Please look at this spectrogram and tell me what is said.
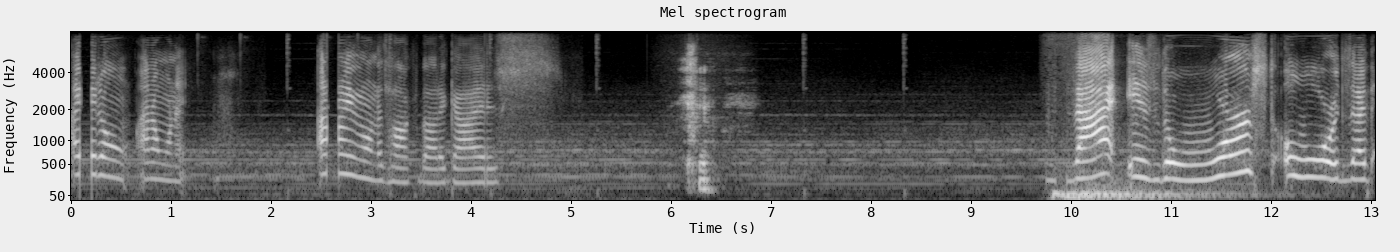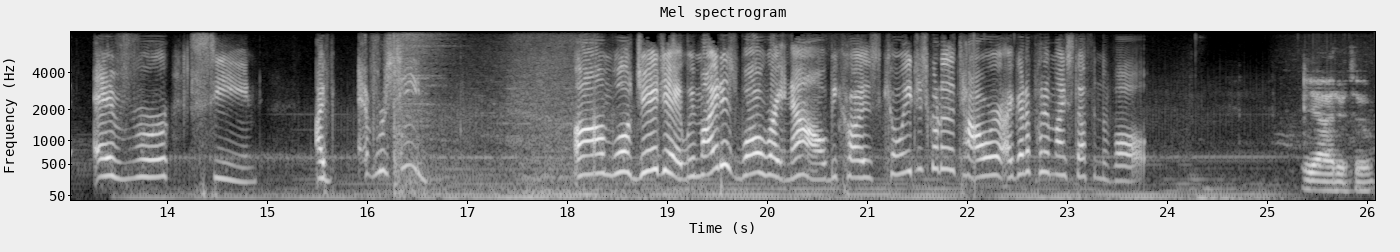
I don't. I don't want to. I don't even want to talk about it, guys. That is the worst awards that I've ever seen. I've ever seen. Um, well, JJ, we might as well right now because can we just go to the tower? I gotta put in my stuff in the vault yeah, I do too.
